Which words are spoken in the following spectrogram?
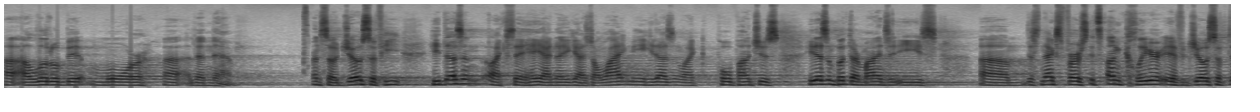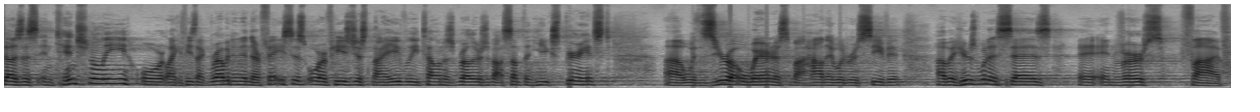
a little bit more uh, than that. And so Joseph, he, he doesn't like say, hey, I know you guys don't like me. He doesn't like pull punches. He doesn't put their minds at ease. Um, this next verse, it's unclear if Joseph does this intentionally or like if he's like rubbing it in their faces or if he's just naively telling his brothers about something he experienced uh, with zero awareness about how they would receive it. Uh, but here's what it says in verse 5.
